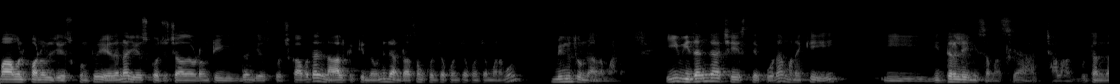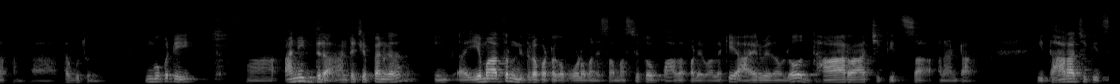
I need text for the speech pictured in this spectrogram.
మామూలు పనులు చేసుకుంటూ ఏదైనా చేసుకోవచ్చు. చదవడం టీవీ చూడడం చేసుకోవచ్చు. కాకపోతే అది నాలుక కింద ఉండి దాని రసం కొంచెం కొంచెం కొంచెం మనము మింగుతుండాలన్నమాట. ఈ విధంగా చేస్తే కూడా మనకి ఈ నిద్రలేమి సమస్య చాలా అద్భుతంగా పని- తగ్గుతుంది. ఇంకొకటి అనిద్ర అంటే చెప్పాను కదా ఏమాత్రం నిద్ర పట్టకపోవడం అనే సమస్యతో బాధపడే వాళ్ళకి ఆయుర్వేదంలో ధారా చికిత్స అని అంటారు. ఈ ధారా చికిత్స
